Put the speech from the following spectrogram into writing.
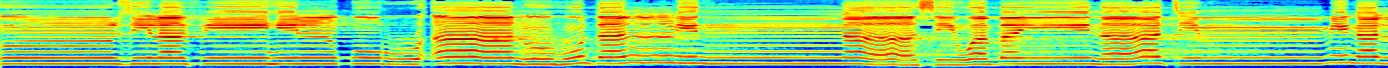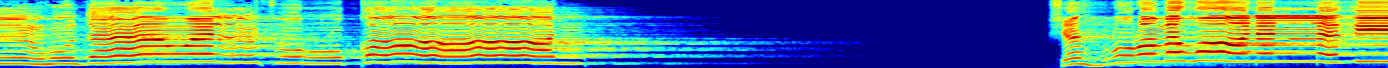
أنزل فيه القرآن هدى للناس وبينات من الهدى شهر رمضان الذي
